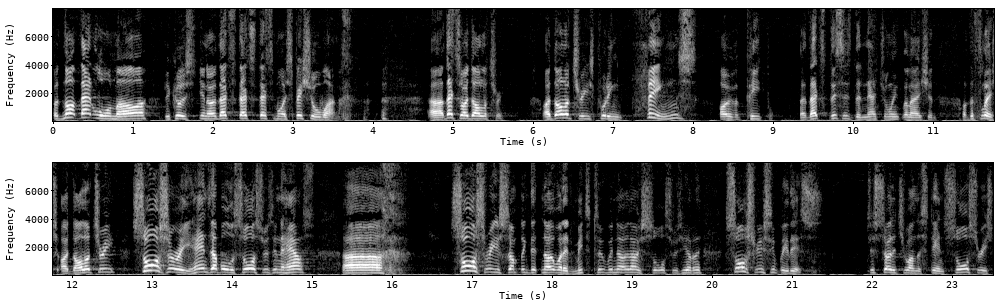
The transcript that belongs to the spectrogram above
But not that lawnmower because, you know, that's, that's, that's my special one. uh, that's idolatry. Idolatry is putting things over people. That's, this is the natural inclination of the flesh. Idolatry, sorcery. Hands up all the sorcerers in the house. Uh, sorcery is something that no one admits to. We know no sorcerers here. Sorcery is simply this just so that you understand, sorcery is,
